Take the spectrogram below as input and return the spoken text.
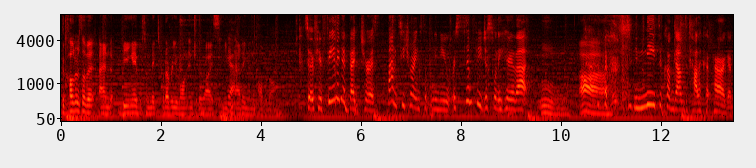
the colors of it and being able to mix whatever you want into the rice and even Yeah. adding in the poppadom. So if you're feeling adventurous, fancy trying something new, or simply just want to hear that, Ooh. Ah. you need to come down to Calicut Paragon.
